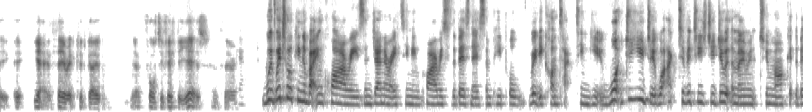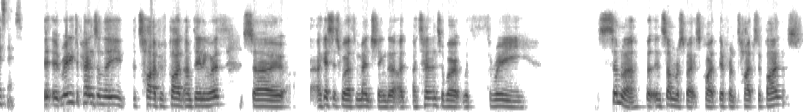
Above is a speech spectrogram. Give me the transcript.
it, it, yeah, in theory, it could go you know, 40, 50 years in theory. Okay. We're talking about inquiries and generating inquiries for the business and people really contacting you. What do you do? What activities do you do at the moment to market the business? It, it really depends on the, the type of client I'm dealing with. So I guess it's worth mentioning that I, I tend to work with three similar, but in some respects quite different types of clients.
